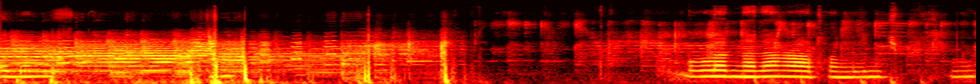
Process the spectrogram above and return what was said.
Elimiz Buralar neden rahat oynadım hiçbir fikrim yok.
